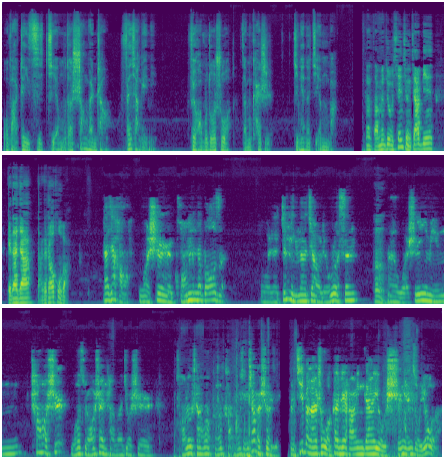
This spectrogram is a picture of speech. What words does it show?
我把这一次节目的上半场分享给你。废话不多说，咱们开始今天的节目吧。那咱们就先请嘉宾给大家打个招呼吧。大家好，我是狂奔的包子，我的真名呢叫刘若森。嗯，呃，我是一名插画师，我主要擅长的就是潮流插画和卡通形象的设计。呃，基本来说，我干这行应该有十年左右了。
